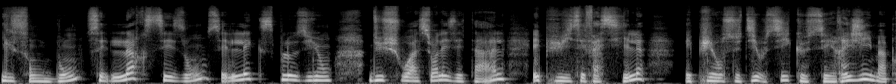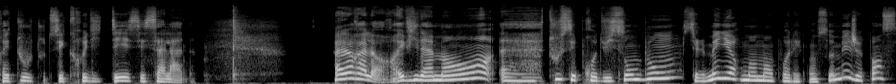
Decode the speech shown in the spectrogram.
ils sont bons, c'est leur saison, c'est l'explosion du choix sur les étals, et puis c'est facile, et puis on se dit aussi que c'est régime après tout, toutes ces crudités, ces salades. Alors alors, évidemment, euh, tous ces produits sont bons, c'est le meilleur moment pour les consommer, je pense,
